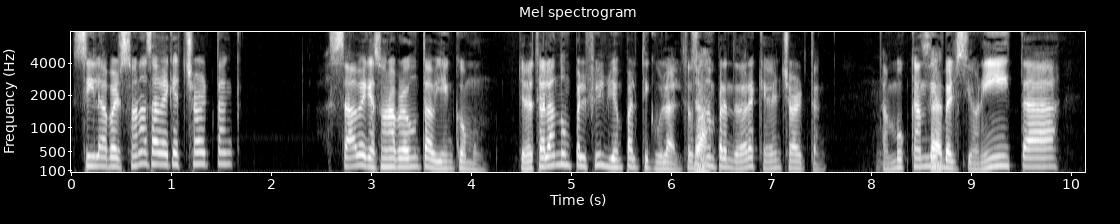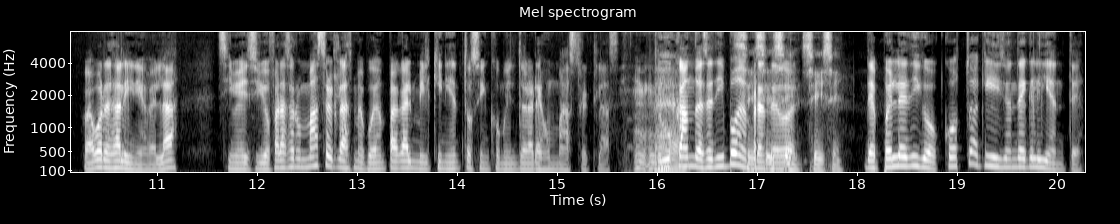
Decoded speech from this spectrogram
Si la persona sabe que es Shark Tank, sabe que es una pregunta bien común. Yo le estoy hablando de un perfil bien particular. Estos son emprendedores que ven Shark Tank. Están buscando Set. inversionistas. Voy por esa línea, ¿verdad? Si, me, si yo fuera a hacer un masterclass, me pueden pagar 1.500, 5.000 dólares un masterclass. Estoy buscando ese tipo de Sí, emprendedor. Sí, sí, sí. Después le digo, costo de adquisición de cliente.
